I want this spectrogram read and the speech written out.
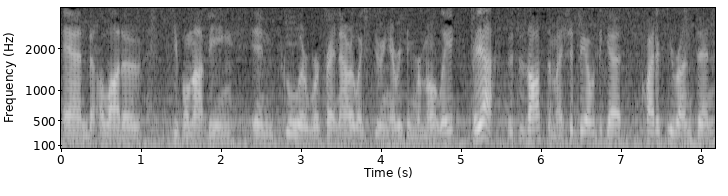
and a lot of people not being in school or work right now or like doing everything remotely. But yeah, this is awesome. I should be able to get quite a few runs in.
